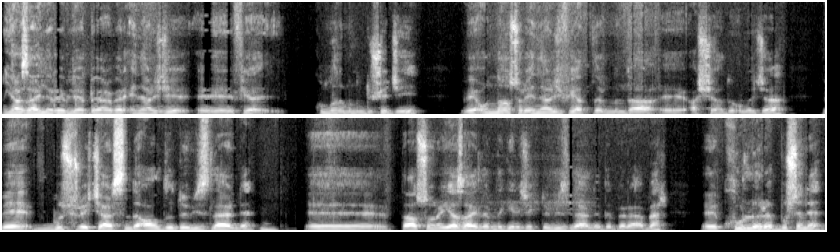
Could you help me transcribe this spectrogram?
Yaz aylarıyla beraber enerji e, fiyat kullanımının düşeceği ve ondan sonra enerji fiyatlarının daha e, aşağıda olacağı ve bu süre içerisinde aldığı dövizlerle e, daha sonra yaz aylarında gelecek dövizlerle de beraber e, kurları bu sene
